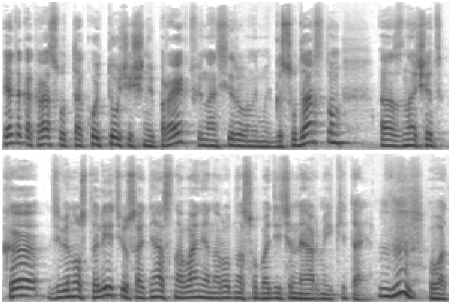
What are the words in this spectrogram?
это как раз вот такой точечный проект, финансированный государством, э, значит, к 90-летию со дня основания Народно-освободительной армии Китая. Угу. Вот.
